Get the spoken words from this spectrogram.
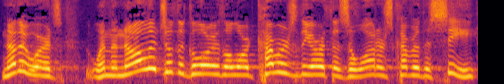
In other words, when the knowledge of the glory of the Lord covers the earth as the waters cover the sea,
